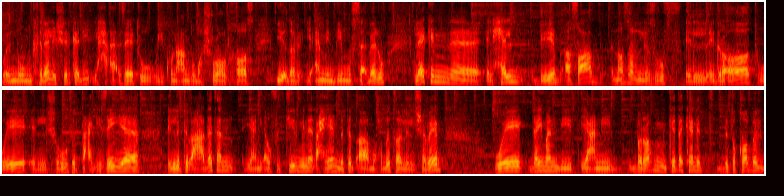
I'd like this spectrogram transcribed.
وإنه من خلال الشركة دي يحقق ذاته ويكون عنده مشروعه الخاص يقدر يأمن بيه مستقبله. لكن آه، الحلم بيبقى صعب نظرا لظروف الإجراءات والشروط التعجيزية اللي بتبقى عادة يعني أو في كتير من الأحيان بتبقى محبطة للشباب. ودايما يعني بالرغم من كده كانت بتقابل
